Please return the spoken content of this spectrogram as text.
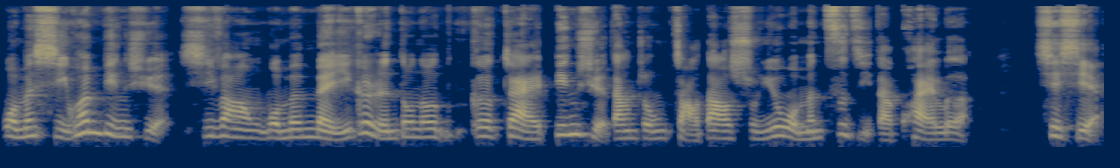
我们喜欢冰雪，希望我们每一个人都能够在冰雪当中找到属于我们自己的快乐。谢谢。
